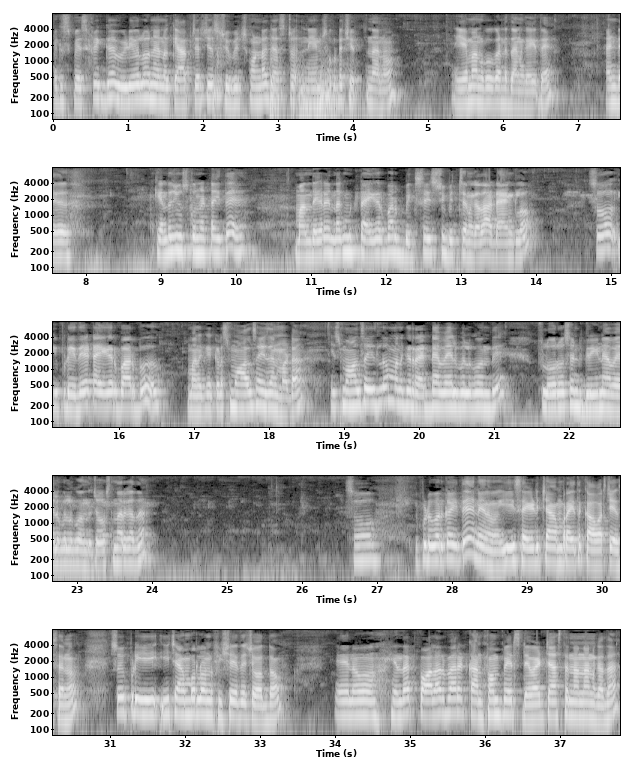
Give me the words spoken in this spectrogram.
మీకు స్పెసిఫిక్గా వీడియోలో నేను క్యాప్చర్ చేసి చూపించకుండా జస్ట్ నేమ్స్ ఒకటే చెప్తున్నాను. ఏమనుకోకండి దానికైతే. అండ్ కింద చూసుకున్నట్టయితే మన దగ్గర ఇందాక మీకు టైగర్ బార్బ్ బిగ్ సైజ్ చూపించాను కదా ఆ ట్యాంక్లో సో ఇప్పుడు ఇదే టైగర్ బార్బ్ మనకి ఇక్కడ స్మాల్ సైజ్ అనమాట ఈ స్మాల్ సైజ్లో మనకి రెడ్ అవైలబుల్గా ఉంది ఫ్లోరోసెంట్ గ్రీన్ అవైలబుల్గా ఉంది చూస్తున్నారు కదా. సో ఇప్పుడు వరకు అయితే నేను ఈ సైడ్ ఛాంబర్ అయితే కవర్ చేశాను. సో ఇప్పుడు ఈ ఈ ఛాంబర్లో ఉన్న ఫిష్ అయితే చూద్దాం. నేను ఇందాక polar parrot confirm pairs divide చేస్తానన్నాను కదా.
